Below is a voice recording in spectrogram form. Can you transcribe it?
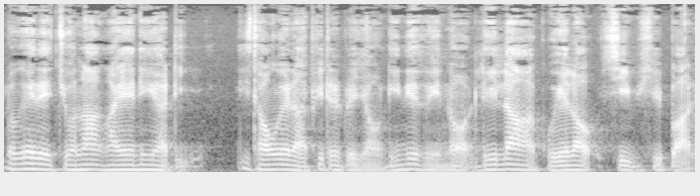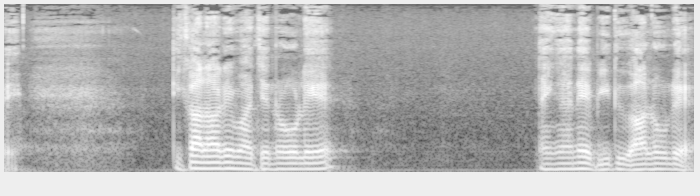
လွန်ခဲ့တဲ့ဇွန်လ9ရက်နေ့ကဒီဒီထောင်းခဲ့တာဖြစ်တဲ့အတွက်ကြောင့်ဒီနေ့ဆိုရင်တော့၄လခွဲလောက်ရှိပြီဖြစ်ပါတယ်ဒီကာလထဲမှာကျွန်တော်တို့လည်းနိုင်ငံနဲ့ပြည်သူအလုံးနဲ့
